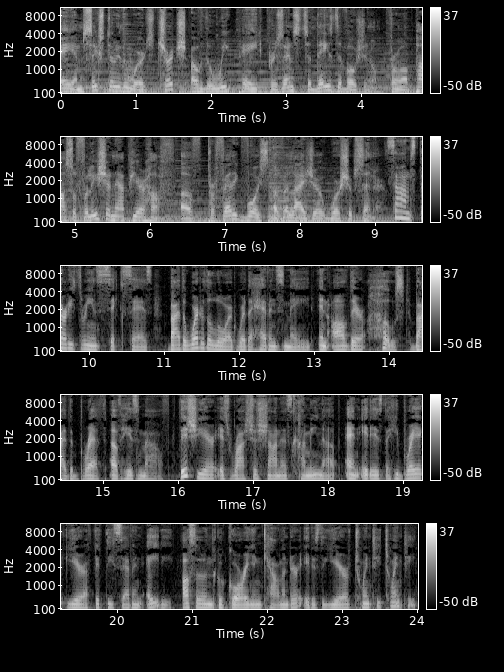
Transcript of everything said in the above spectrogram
AM 630 The Words Church of the Week page presents today's devotional from Apostle Felicia Napier Huff of Prophetic Voice of Elijah Worship Center. Psalms 33 and 6 says, By the word of the Lord were the heavens made, and all their host by the breath of his mouth. This year is Rosh Hashanah's coming up, and it is the Hebraic year of 5780. Also in the Gregorian calendar, it is the year of 2020.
